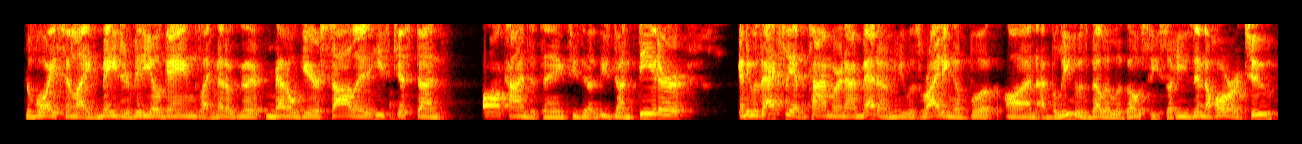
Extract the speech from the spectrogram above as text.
the voice in like major video games like Metal Gear, Metal Gear Solid. He's just done all kinds of things. He's done, he's done theater. and he was actually at the time when I met him, he was writing a book on, I believe it was Bela Lugosi. So he's was into horror too.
